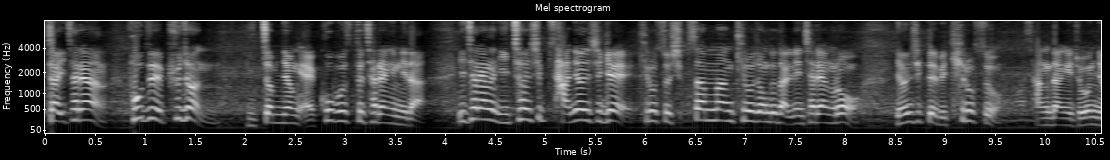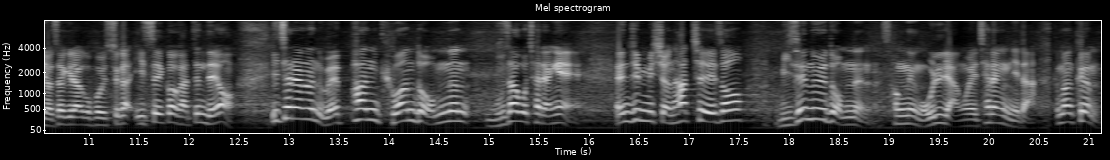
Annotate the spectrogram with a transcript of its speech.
자 이 차량 포드의 퓨전 2.0 EcoBoost 차량입니다. 이 차량은 2014년식에 키로수 13만 키로 정도 달린 차량으로 연식 대비 키로수 상당히 좋은 녀석이라고 볼 수가 있을 것 같은데요 이 차량은 외판 교환도 없는 무사고 차량에 엔진 미션 하체에서 미세누유도 없는 성능 올 양호의 차량입니다. 그만큼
